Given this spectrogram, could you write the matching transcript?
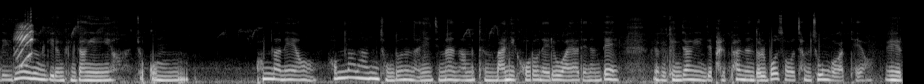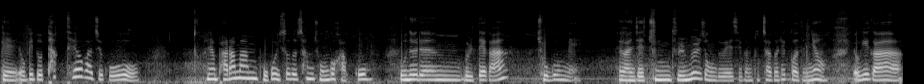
내려오는 길은 굉장히 조금 험난해요. 험난한 정도는 아니지만 아무튼 많이 걸어 내려와야 되는데 이렇게 굉장히 이제 발판은 넓어서 참 좋은 것 같아요. 이렇게 여기도 탁 트여가지고 그냥 바라만 보고 있어도 참 좋은 것 같고 오늘은 물때가 조금에 제가 이제 중둘물 정도에 지금 도착을 했거든요. 여기가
